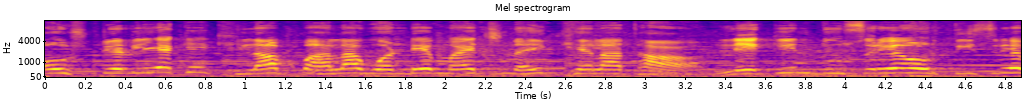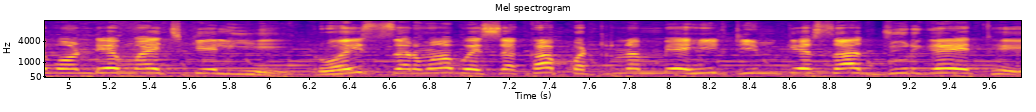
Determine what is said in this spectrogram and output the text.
ऑस्ट्रेलिया के खिलाफ पहला वनडे मैच नहीं खेला था, लेकिन दूसरे और तीसरे वनडे मैच के लिए रोहित शर्मा विशाखापट्टनम में ही टीम के साथ जुड़ गए थे।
